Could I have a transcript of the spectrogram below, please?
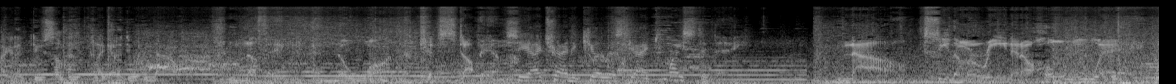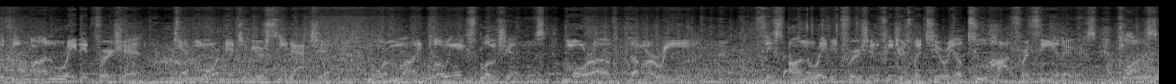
I gotta do something, and I gotta do it now. nothing and no one can stop him. See, I tried to kill this guy twice today. Now, see the Marine in a whole new way with the unrated version. Get more edge of your seat action, more mind-blowing explosions, more of the Marine. This unrated version features material too hot for theaters. Plus,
